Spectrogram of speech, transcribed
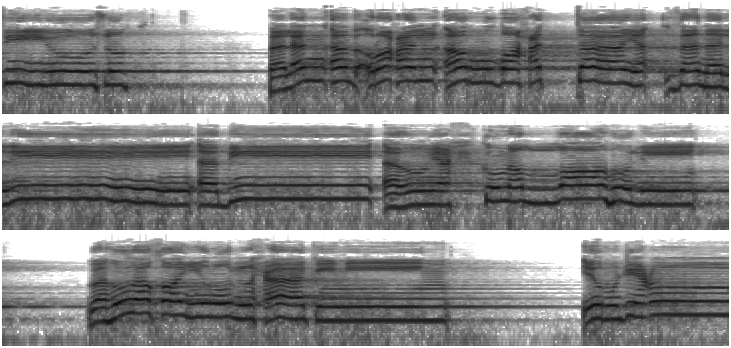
في يوسف فلن أبرح الأرض حتى يأذن لي أبي أو يحكم الله لي وهو خير الحاكمين. ارجعوا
